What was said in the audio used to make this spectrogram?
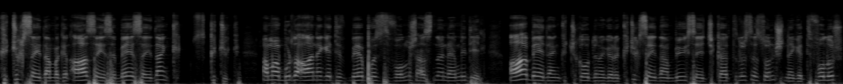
Küçük sayıdan bakın A sayısı B sayıdan kü- küçük. Ama burada A negatif B pozitif olmuş aslında önemli değil. A B'den küçük olduğuna göre küçük sayıdan büyük sayı çıkartılırsa sonuç negatif olur.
